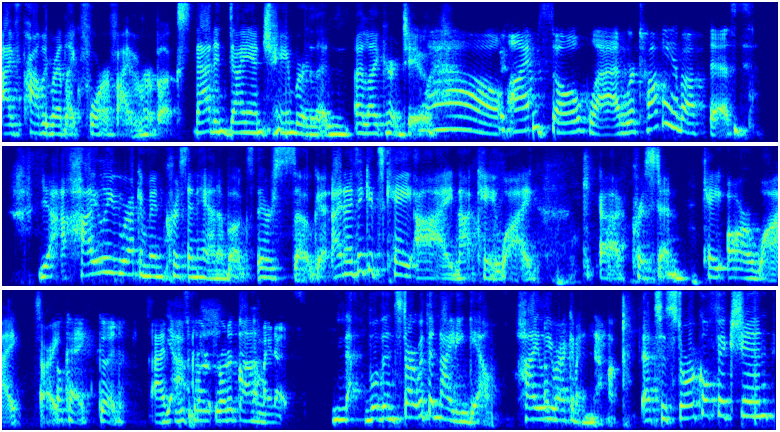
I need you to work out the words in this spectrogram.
I've probably read like four or five of her books. That and Diane Chamberlain. I like her too. Wow. I'm so glad we're talking about this. Yeah, highly recommend Kristin Hannah books. They're so good. And I think it's K I, not K Y. Uh, Kristen, K R Y. Sorry. Okay, good. I yeah. just wrote, wrote, it down in my notes. well, then start with The Nightingale. Highly okay. recommend that. That's historical fiction.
